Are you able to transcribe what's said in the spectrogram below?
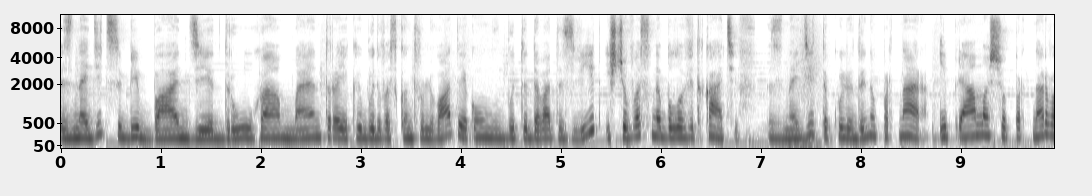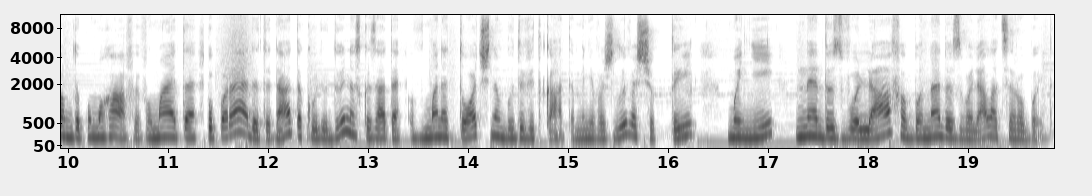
Знайдіть собі баді, друга, ментора, який буде вас контролювати, якому ви будете давати звіт, і щоб у вас не було відкатів. Знайдіть таку людину партнера. І прямо щоб партнер вам допомагав. І ви маєте попередити да, таку людину, сказати: в мене точно буде відкати. Мені важливо, щоб ти мені не дозволяв або не дозволяла це робити.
